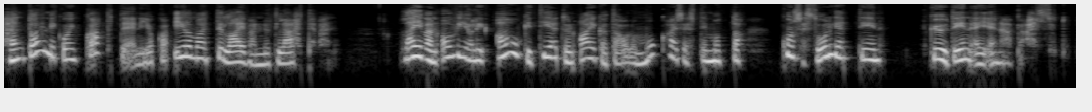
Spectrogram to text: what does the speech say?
Hän toimi kuin kapteeni, joka ilmoitti laivan nyt lähtevän. Laivan ovi oli auki tietyn aikataulun mukaisesti, mutta kun se suljettiin, kyytiin ei enää päässyt.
